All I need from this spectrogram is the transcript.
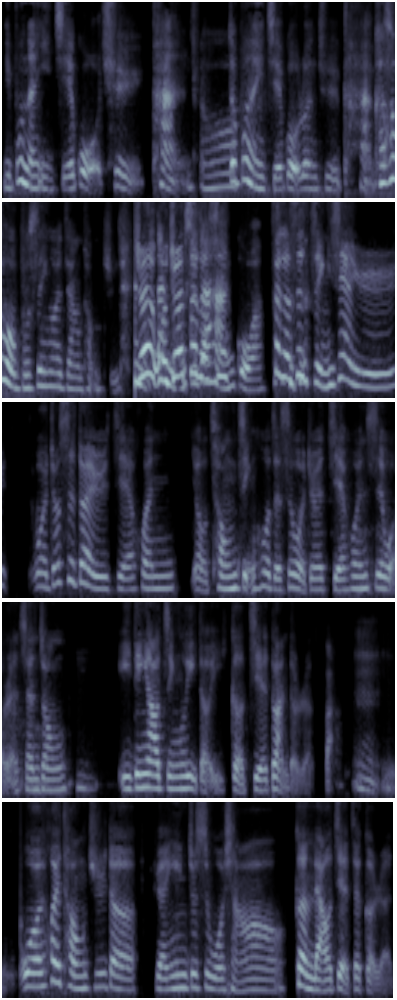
你不能以结果去看，哦，都不能以结果论去看。可是我不是因为这样同居的，觉得我觉得这个是韩国啊，这个是 仅限于。我就是对于结婚有憧憬，或者是我觉得结婚是我人生中一定要经历的一个阶段的人吧。嗯嗯，我会同居的原因就是我想要更了解这个人，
